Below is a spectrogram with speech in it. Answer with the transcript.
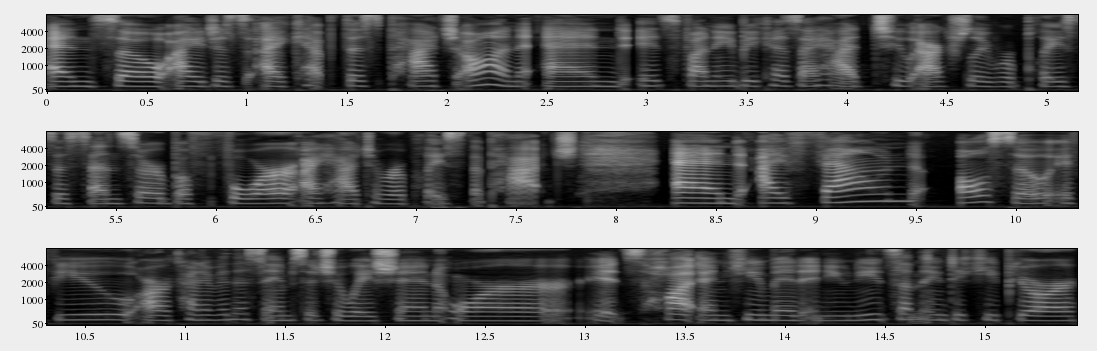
And so I just, I kept this patch on. And it's funny because I had to actually replace the sensor before I had to replace the patch. And I found also, if you are kind of in the same situation or it's hot and humid and you need something to keep your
